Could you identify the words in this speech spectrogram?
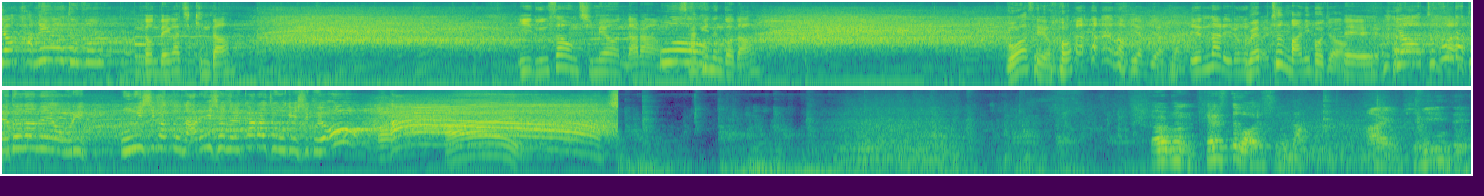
야, 강해요, 두 분. 넌 내가 지킨다. 이 눈싸움 지면 나랑 우와. 사귀는 거다. 뭐 하세요? 아, 미안 미안. 옛날에 이런 거 웹툰 많이 보죠? 네. 야, 두 분 다 대단하네요. 우리 옹희 씨가 또 나레이션을 깔아주고 계시고요. 어? 아! 아이. 여러분 게스트가 와주셨습니다. 아 비밀인데.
